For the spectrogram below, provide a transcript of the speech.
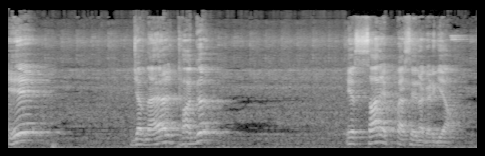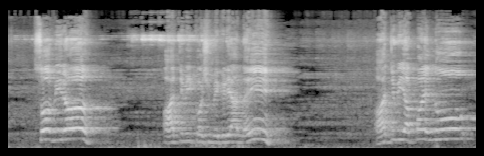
ਇਹ ਜਰਨੈਲ ਠੱਗ, ਇਹ ਸਾਰੇ ਪੈਸੇ ਰਗੜ ਗਿਆ। ਸੋ ਵੀਰੋ, ਅੱਜ ਵੀ ਕੁਝ ਵਿਗੜਿਆ ਨਹੀਂ। ਅੱਜ ਵੀ ਆਪਾਂ ਇਹਨੂੰ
